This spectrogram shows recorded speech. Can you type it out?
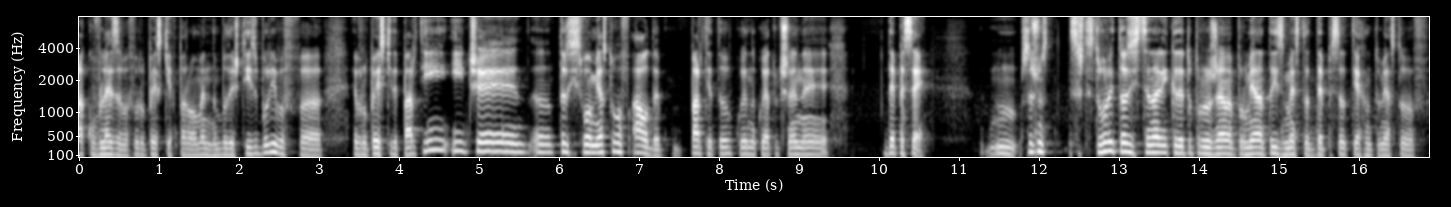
ако влезе в Европейския парламент на бъдещи избори, в европейските партии и че търси свое място в АОДЕ, партията, на която член е ДПС. Всъщност, съществува ли този сценарий, където продължаваме промяната и изместват ДПС от тяхното място в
